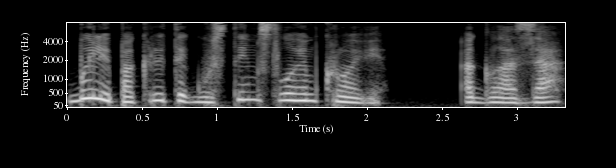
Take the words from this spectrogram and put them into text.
были покрыты густым слоем крови, а глаза...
